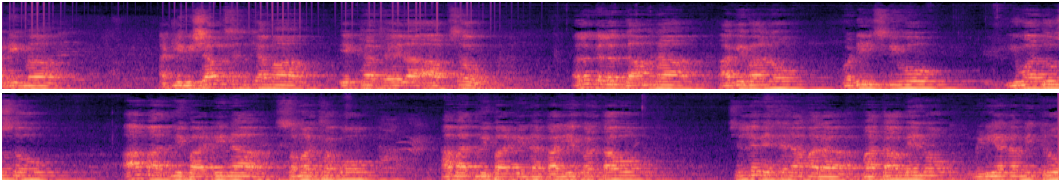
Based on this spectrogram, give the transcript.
ગાડીમાં આટલી વિશાળ સંખ્યામાં એકઠા થયેલા આપ સૌ, અલગ અલગ ગામના આગેવાનો વડીલશ્રીઓ યુવા દોસ્તો, આમ આદમી પાર્ટીના સમર્થકો, આમ આદમી પાર્ટીના કાર્યકર્તાઓ, છેલ્લે બેઠેલા અમારા માતાઓ બહેનો, મીડિયાના મિત્રો,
